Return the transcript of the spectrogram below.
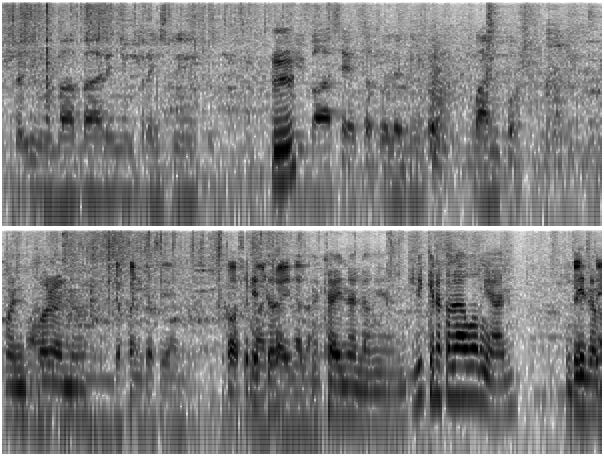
Actually, mababa rin yung price nito. Hmm? Iba kasi ito tulad ni 1.4. 1.4 ano? Japan kasi yan. Ito kasi mga China lang. China lang yan. Hindi, kinakalawang yan. Hindi, Hindi naman.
